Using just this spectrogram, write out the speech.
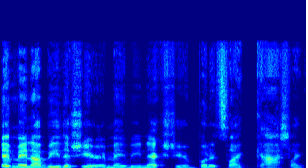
it may not be this year, it may be next year, but it's like, gosh, like,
